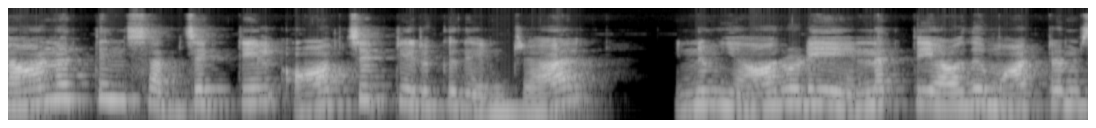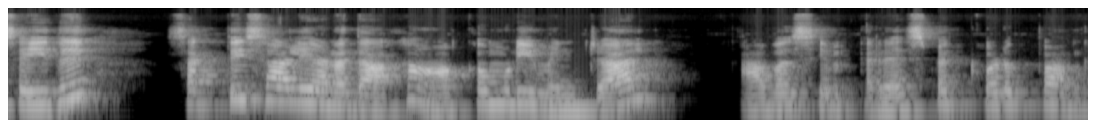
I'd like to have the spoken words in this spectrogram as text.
ஞானத்தின் சப்ஜெக்டில் ஆப்ஜெக்ட் இருக்குது என்றால் இன்னும் யாருடைய எண்ணத்தையாவது மாற்றம் செய்து சக்திசாலியானதாக ஆக்க முடியும் என்றால் அவசியம் ரெஸ்பெக்ட் கொடுப்பாங்க.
